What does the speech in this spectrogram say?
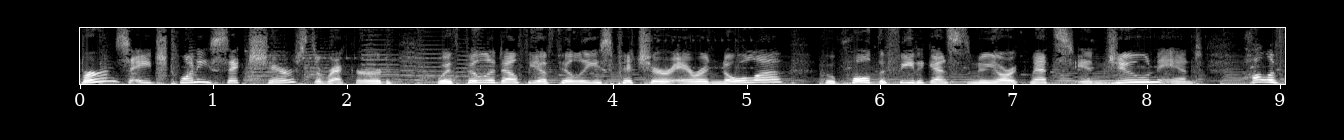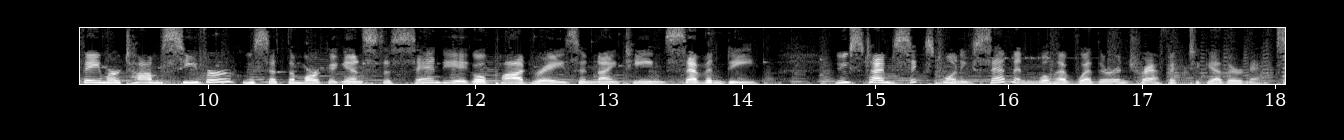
Burnes, age 26, shares the record with Philadelphia Phillies pitcher Aaron Nola, who pulled the feat against the New York Mets in June, and Hall of Famer Tom Seaver, who set the mark against the San Diego Padres in 1970. News Time 627 will have weather and traffic together next.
